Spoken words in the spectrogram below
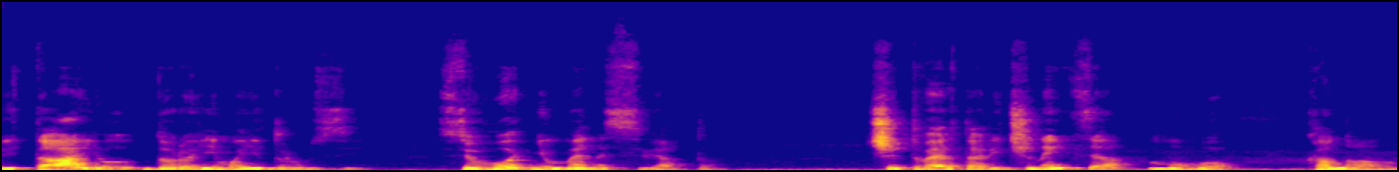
Вітаю, дорогі мої друзі! Сьогодні в мене свято. Четверта річниця мого каналу.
